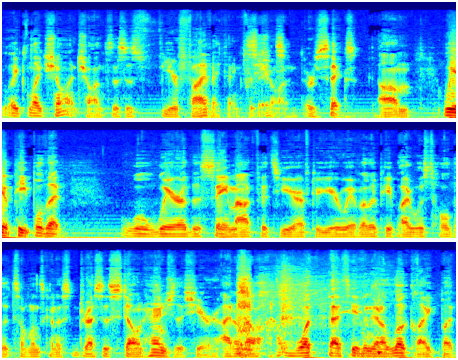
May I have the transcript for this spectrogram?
like like Sean. Sean, this is year five, I think, for Six. Sean or six. Um, we have people that will wear the same outfits year after year. We have other people. I was told that someone's going to dress as Stonehenge this year. I don't know how, what that's even going to look like, but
